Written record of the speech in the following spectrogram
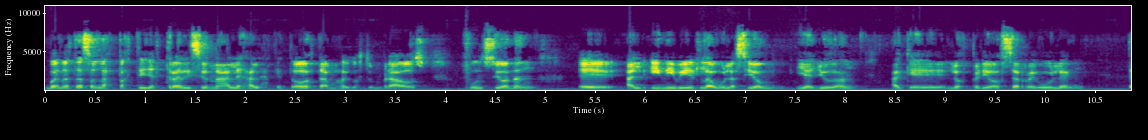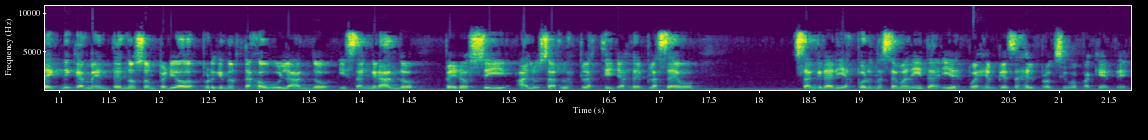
Bueno, estas son las pastillas tradicionales a las que todos estamos acostumbrados. Funcionan eh, al inhibir la ovulación y ayudan a que los periodos se regulen técnicamente no son periodos porque no estás ovulando y sangrando, pero sí al usar las pastillas de placebo sangrarías por una semanita y después empiezas el próximo paquete.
